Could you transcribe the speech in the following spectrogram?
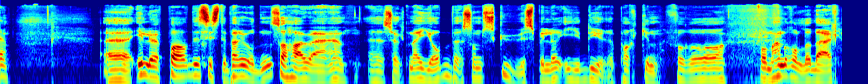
eh, i løpet av den siste perioden så har jo jeg eh, søkt meg jobb som skuespiller i Dyreparken for å få meg en rolle der.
